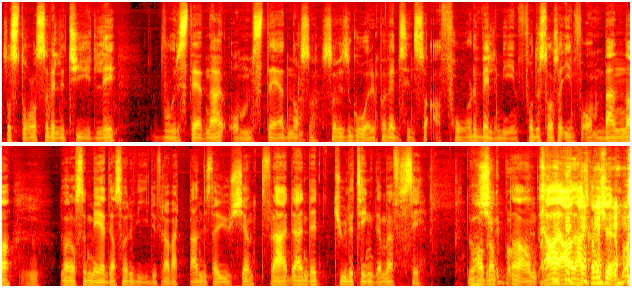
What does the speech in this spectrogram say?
så står det også veldig tydelig hvor stedene er, om stedene også. Så hvis du går inn på websiden, så får du veldig mye info. Det står også info om banda. Du har også media, så har du video fra hvert band hvis det er ukjent. For det er, det er en del kule ting, det må jeg få si. Du har Kjør på. annet Ja, ja, her skal vi kjøre på.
